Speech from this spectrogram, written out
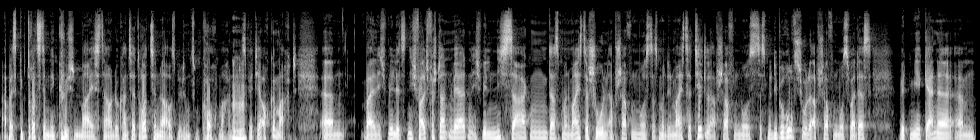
Aber es gibt trotzdem den Küchenmeister und du kannst ja trotzdem eine Ausbildung zum Koch machen. Mhm. Das wird ja auch gemacht. Ähm, weil ich will jetzt nicht falsch verstanden werden. Ich will nicht sagen, dass man Meisterschulen abschaffen muss, dass man den Meistertitel abschaffen muss, dass man die Berufsschule abschaffen muss, weil das wird mir gerne ähm,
